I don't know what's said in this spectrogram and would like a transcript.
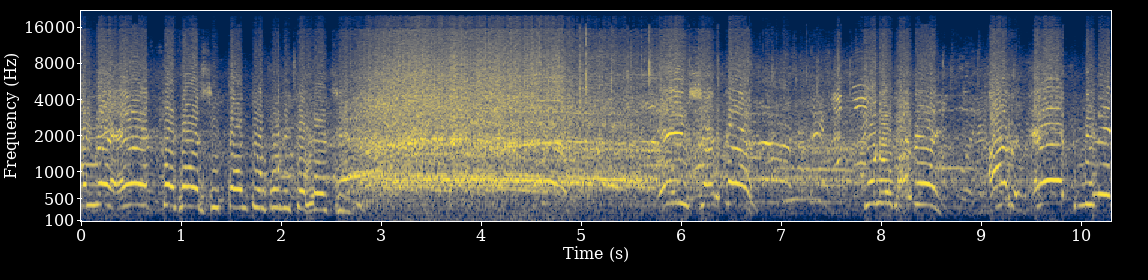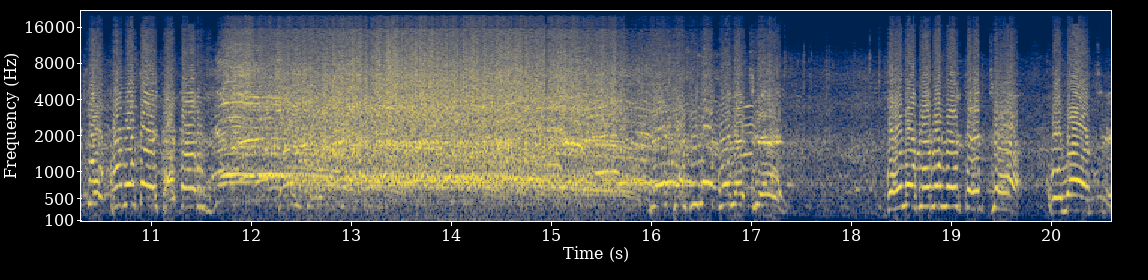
আমরা এক দফার সিদ্ধান্ত উপনীত হয়েছি। এই সরকার কোনোভাবেই আর এক মিনিটও ক্ষমতায় থাকার শেখ হাসিনা বলেছেন, গণভবনের দরজা খোলা আছে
